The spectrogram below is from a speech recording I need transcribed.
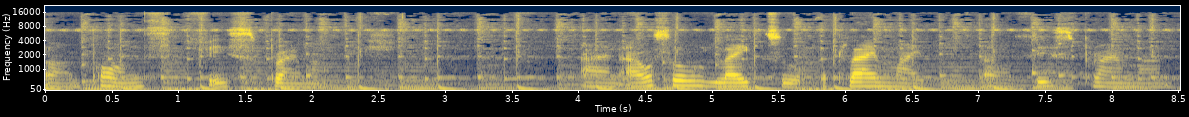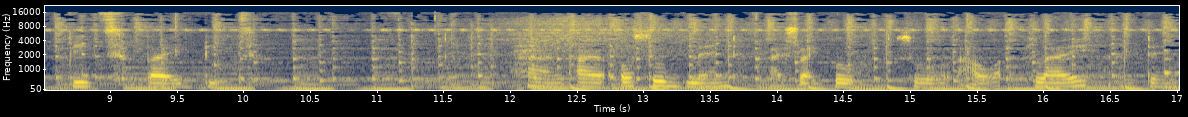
um, Pond's face primer. And I also like to apply my um, face primer bit by bit. And I also blend as I go. So I'll apply and then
